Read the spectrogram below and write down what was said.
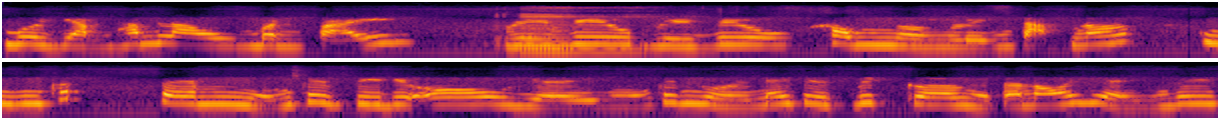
mưa dầm thấm lâu mình phải review ừ. review không ngừng luyện tập nó duyên thích xem những cái video về những cái người native speaker người ta nói về những cái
